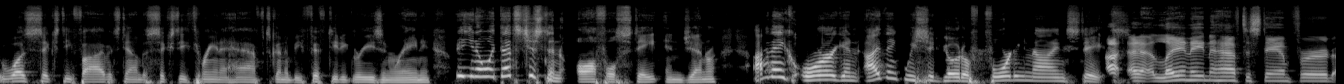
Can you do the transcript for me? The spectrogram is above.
It was 65. It's down to 63 and a half. It's going to be 50 degrees and raining. You know what? That's just an awful state in general. I think Oregon, I think we should go to 49 states. I, uh, lay an eight and a half to Stanford.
